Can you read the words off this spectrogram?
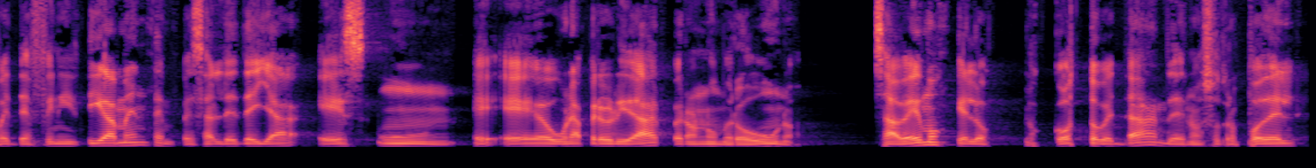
pues definitivamente empezar desde ya es, un, e, una prioridad, pero número uno. Sabemos que los, costos, ¿verdad?, de nosotros poder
